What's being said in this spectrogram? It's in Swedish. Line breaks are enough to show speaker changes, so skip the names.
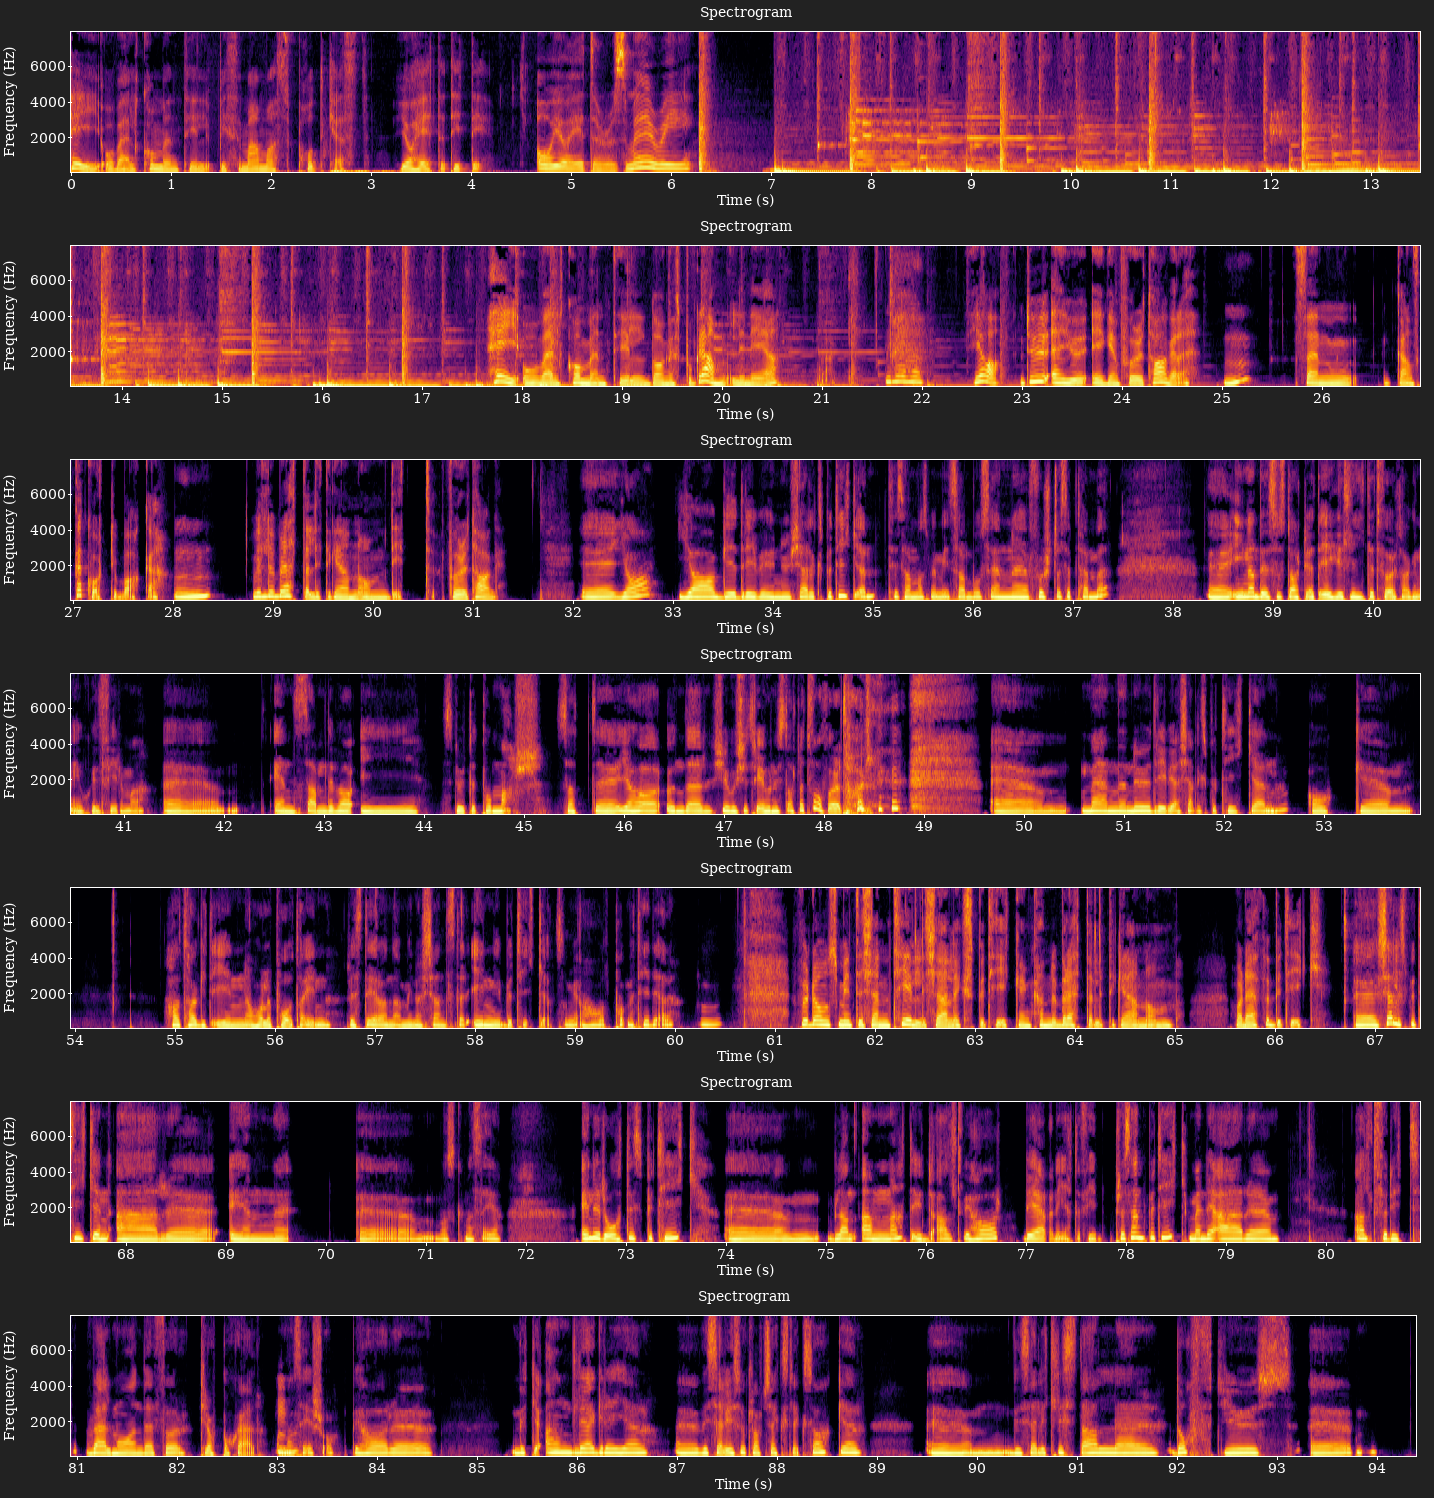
Hej och välkommen till Bissemammas podcast. Jag heter Titti.
Och jag heter Rosemary.
Hej och välkommen till dagens program Linnea.
Tack. Vill här?
Ja, du är ju egenföretagare
Mm.
sedan ganska kort tillbaka.
Mm.
Vill du berätta lite grann om ditt företag?
Eh, ja, jag driver ju nu Kärleksbutiken tillsammans med min sambo sedan eh, första september. Eh, innan det så startade jag ett eget litet företag, en enskild firma. Eh, ensam, det var i slutet på mars. Så att eh, jag har under 2023 hunnit starta två företag. eh, men nu driver jag Kärleksbutiken
Mm.
och ehm, har tagit in och håller på att ta in resterande av mina tjänster in i butiken som jag har hållit på med tidigare.
För de som inte känner till Kärleksbutiken, kan du berätta lite grann om vad det är för butik?
Eh, Kärleksbutiken är eh, en, eh, vad ska man säga, en erotisk butik. Eh, bland annat, det är inte allt vi har. Det är även en jättefin presentbutik, men det är allt för ditt välmående för kropp och själ, om
Mm.
man säger så. Vi har mycket andliga grejer. Eh, vi säljer såklart sexleksaker. Eh, vi säljer kristaller, doftljus, eh,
